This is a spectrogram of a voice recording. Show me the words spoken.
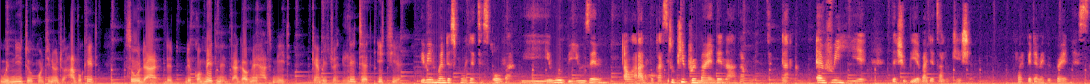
we need to continue to advocate so that the, the commitment that government has made can be translated each year. Even when this project is over, we would be using our advocacy to keep reminding our government that every year there should be a budget allocation for epidemic preparedness.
